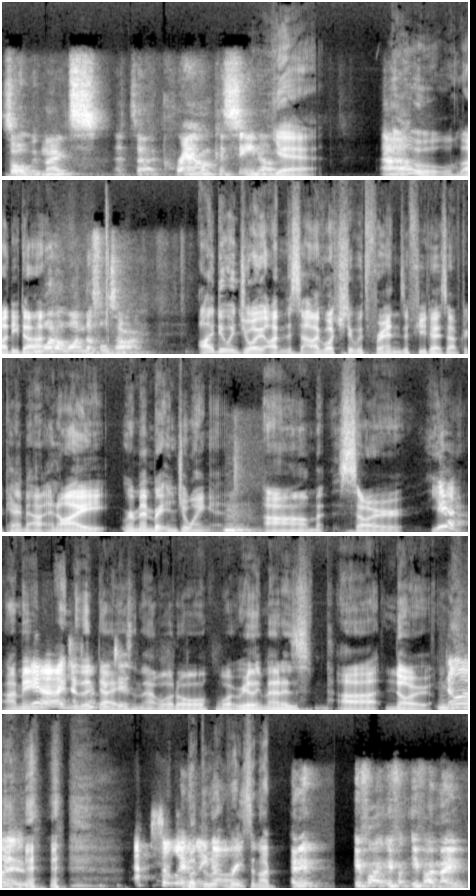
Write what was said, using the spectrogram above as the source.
Saw it with mates at uh, Crown Casino. yeah. Uh, oh, la di da. What a wonderful time. I do enjoy. I'm the same. I watched it with friends a few days after it came out, and I remember enjoying it. Mm. Um, so yeah, Yeah. I mean, Yeah, I end of the definitely day, do. isn't that what all what really matters? Uh, no, No, absolutely but the not. reason I And if, if I if, if I may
